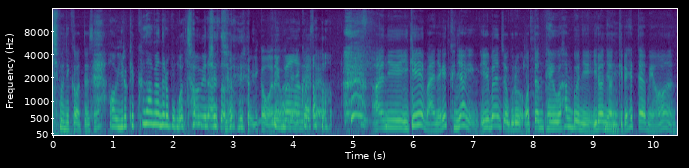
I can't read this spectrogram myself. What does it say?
다시 보니까 어떠세요? 어, 이렇게 큰 화면으로 본 건 처음이라서 네. 여기가 워낙 화면이 민망하네요. 커서요. 아니 이게 만약에 그냥 일반적으로 어떤 배우 한 분이 이런 연기를 했다면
